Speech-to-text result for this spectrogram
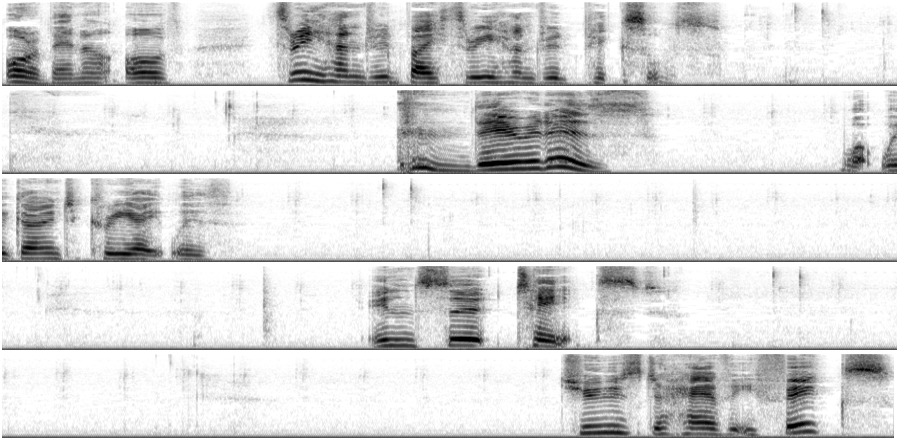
Or a banner of 300 by 300 pixels. There it is. What we're going to create with. Insert text. Choose to have effects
